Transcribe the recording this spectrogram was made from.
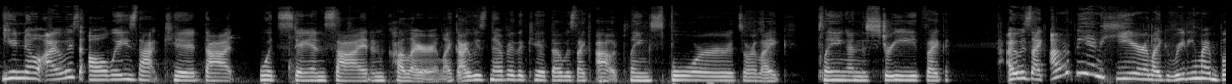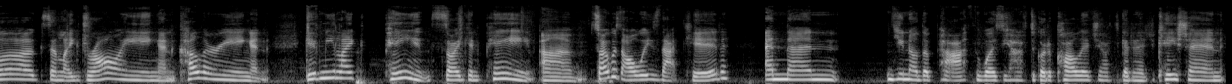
You know, I was always that kid that would stay inside and color. Like I was never the kid that was like out playing sports or like playing on the streets. Like I was like, I'm gonna be in here like reading my books and like drawing and coloring and give me like paint so I can paint. Um so I was always that kid. And then, you know, the path was you have to go to college, you have to get an education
